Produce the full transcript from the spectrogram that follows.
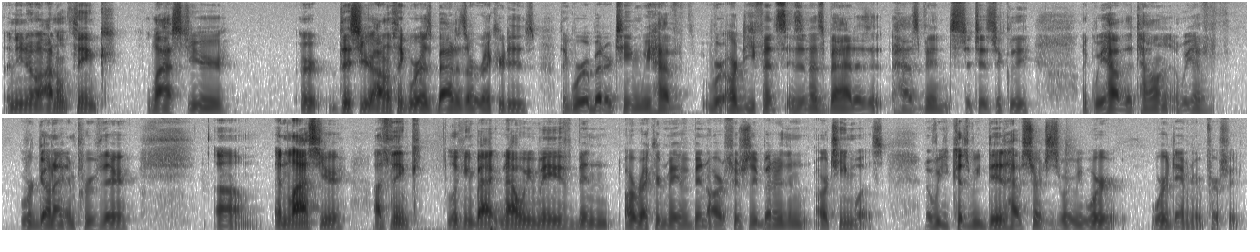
And you know, I don't think last year or this year, I don't think we're as bad as our record is. I think we're a better team. We have our defense isn't as bad as it has been statistically. Like we have the talent and we have we're gonna improve there. Um, and last year, I think looking back now, we may have been our record may have been artificially better than our team was. You know, we because we did have stretches where we were were damn near perfect.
